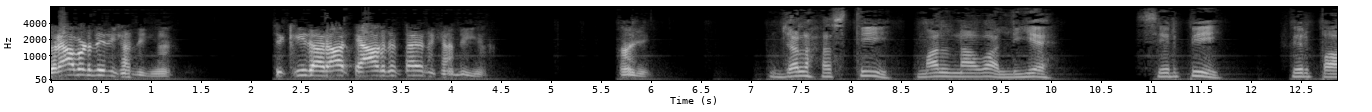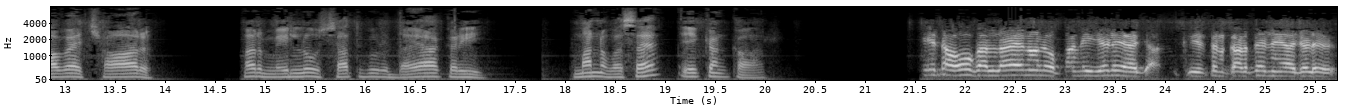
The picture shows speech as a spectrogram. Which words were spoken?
ਗਰਾਵਟ ਦੀ ਨਿਸ਼ਾਨੀ ਹੈ। ਸਿੱਖੀ ਦਾ ਰਾਹ ਤਿਆਗ ਦਿੱਤਾ ਹੈ ਨਿਸ਼ਾਨੀ ਹੈ। ਹਾਂਜੀ। ਜਲ ਹਸਤੀ ਮਲ ਨਾ ਵਾਲੀਏ ਸਿਰ ਪੀ ਫਿਰ ਪਾਵੇ ਛਾਰ, ਹਰ ਮੇਲੋ ਸਤਗੁਰ ਦਇਆ ਕਰੀ। ਮਨ ਵਸੈ ਏਕੰਕਾਰ। ਇਹ ਤਾਂ ਉਹ ਗੱਲ ਹੈ, ਇਹਨਾਂ ਲੋਕਾਂ ਦੀ ਜਿਹੜੇ ਕੀਰਤਨ ਕਰਦੇ ਨੇ ਆ ਜਿਹੜੇ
